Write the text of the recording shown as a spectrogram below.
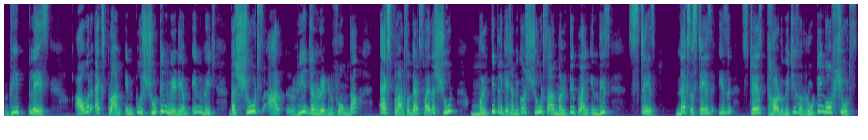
we place our explant into shooting medium in which the shoots are regenerated from the explant. So that's why the shoot multiplication because shoots are multiplying in this stage. Next stage is stage third which is rooting of shoots.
